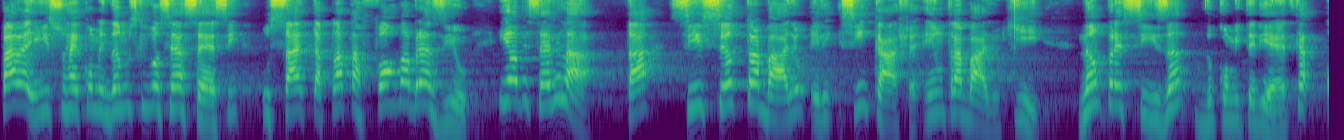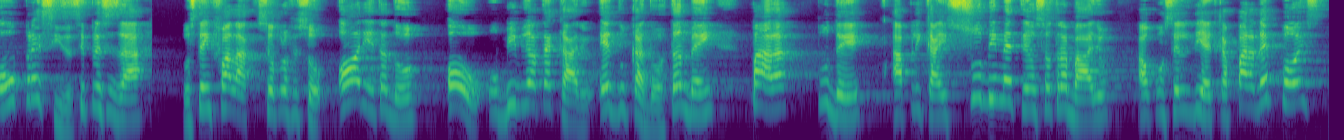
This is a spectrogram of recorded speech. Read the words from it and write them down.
Para isso, recomendamos que você acesse o site da Plataforma Brasil e observe lá, tá? Se seu trabalho ele se encaixa em um trabalho que não precisa do comitê de ética ou precisa. Se precisar, você tem que falar com seu professor orientador ou o bibliotecário educador também para poder aplicar e submeter o seu trabalho ao conselho de ética para depois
